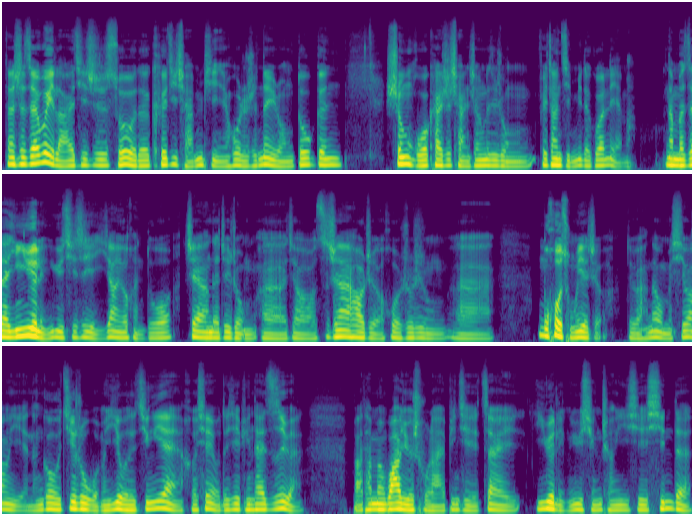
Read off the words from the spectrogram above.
但是在未来，其实所有的科技产品或者是内容都跟生活开始产生了这种非常紧密的关联嘛。那么在音乐领域，其实也一样有很多这样的这种呃叫资深爱好者，或者说这种呃幕后从业者，对吧？那我们希望也能够借助我们已有的经验和现有的一些平台资源，把他们挖掘出来，并且在音乐领域形成一些新的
